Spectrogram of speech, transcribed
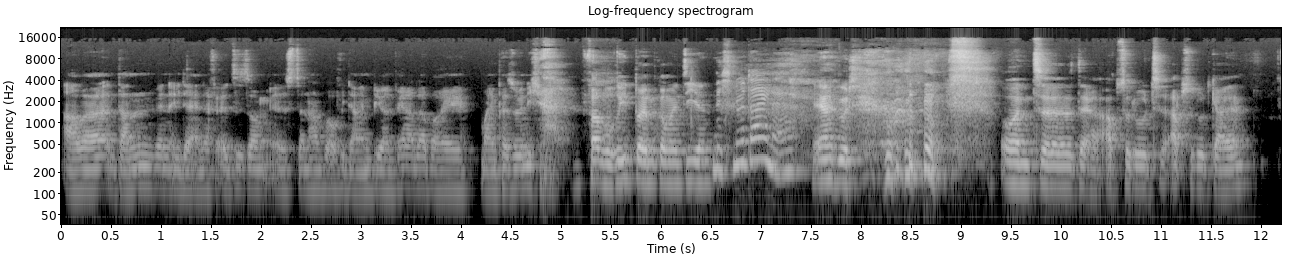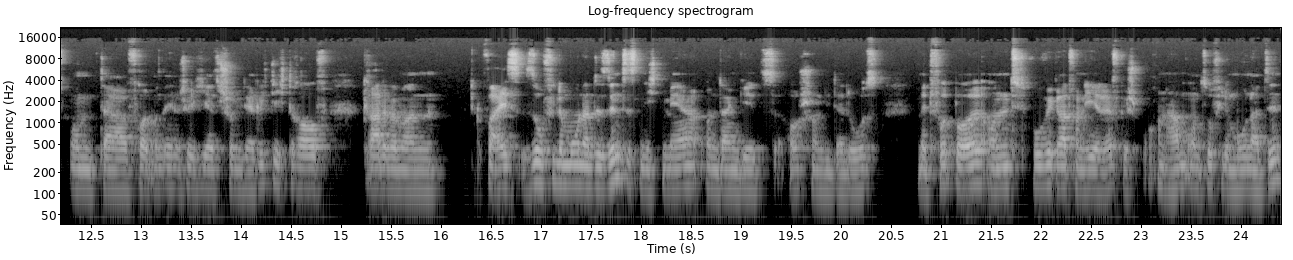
aber dann, wenn wieder NFL-Saison ist, dann haben wir auch wieder einen Björn Werner dabei, mein persönlicher Favorit beim Kommentieren. Nicht nur deine. Ja, gut. Und äh, der absolut, absolut geil. Und da freut man sich natürlich jetzt schon wieder richtig drauf. Gerade wenn man weiß, so viele Monate sind es nicht mehr und dann geht es auch schon wieder los mit Football. Und wo wir gerade von ELF gesprochen haben und so viele Monate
